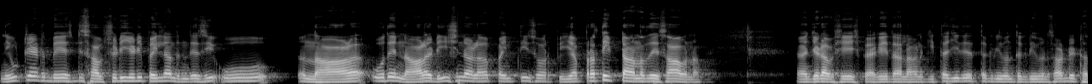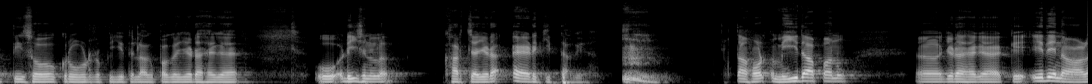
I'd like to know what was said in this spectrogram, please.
ਨਿਊਟ੍ਰੀਐਂਟ ਬੇਸਡ ਸਬਸਿਡੀ ਜਿਹੜੀ ਪਹਿਲਾਂ ਦਿੰਦੇ ਸੀ, ਉਹ ਨਾਲ, ਉਹਦੇ ਨਾਲ ਐਡੀਸ਼ਨਲ 3500 ਰੁਪਈਆ ਪ੍ਰਤੀ ਟਨ ਦੇ ਹਿਸਾਬ ਨਾਲ ਜਿਹੜਾ ਵਿਸ਼ੇਸ਼ ਪੈਕੇਜ ਦਾ ਐਲਾਨ ਕੀਤਾ, ਜਿਹਦੇ ਤਕਰੀਬਨ ਤਕਰੀਬਨ 3850 ਕਰੋੜ ਰੁਪਏ ਤੇ ਲਗਭਗ ਜਿਹੜਾ ਹੈਗਾ, ਉਹ ਐਡੀਸ਼ਨਲ ਖਰਚਾ ਜਿਹੜਾ ਐਡ ਕੀਤਾ ਗਿਆ। ਤਾਂ ਹੁਣ ਉਮੀਦ ਆ ਆਪਾਂ ਨੂੰ ਜਿਹੜਾ ਹੈਗਾ ਕਿ ਇਹਦੇ ਨਾਲ,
